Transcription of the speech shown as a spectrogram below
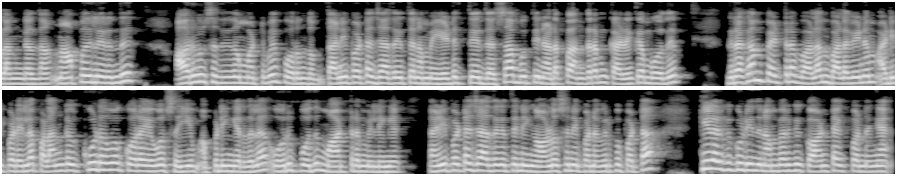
பலன்கள் தான். நாற்பதுலேருந்து அறுபது சதவீதம் மட்டுமே பொருந்தும். தனிப்பட்ட ஜாதகத்தை நம்ம எடுத்து தசாபுத்தி நடப்பு அந்தரம் கணிக்கும் போது கிரகம் பெற்ற பலம் பலவீனம் அடிப்படையில் பலன்கள் கூடவோ குறையவோ செய்யும் அப்படிங்கிறதுல ஒருபோது மாற்றம் இல்லைங்க. தனிப்பட்ட ஜாதகத்தை நீங்கள் ஆலோசனை பண்ண விருப்பப்பட்டால் கீழே இருக்கக்கூடிய இந்த நம்பருக்கு காண்டாக்ட் பண்ணுங்கள்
